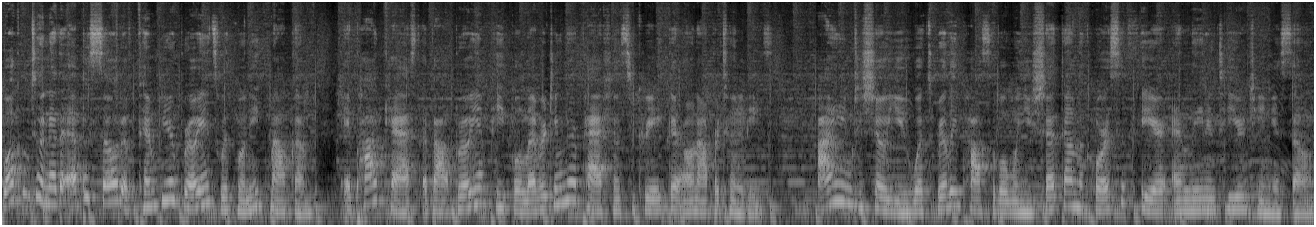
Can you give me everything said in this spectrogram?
Welcome to another episode of Pimp Your Brilliance with Monique Malcolm, a podcast about brilliant people leveraging their passions to create their own opportunities. I aim to show you what's really possible when you shut down the chorus of fear and lean into your genius zone.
